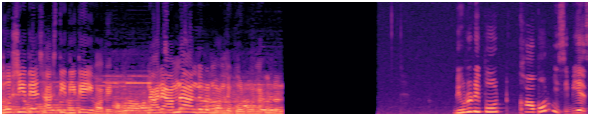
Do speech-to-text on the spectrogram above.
দোষীদের শাস্তি দিতেই হবে। নাহলে আমরা আন্দোলন বন্ধ করব না। ব্যুরো রিপোর্ট খবর? বিসিবিএস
